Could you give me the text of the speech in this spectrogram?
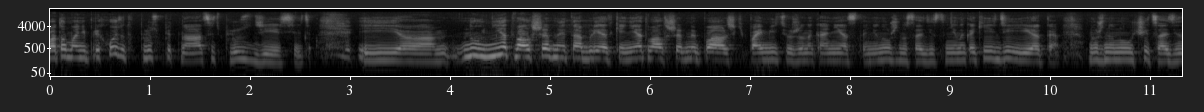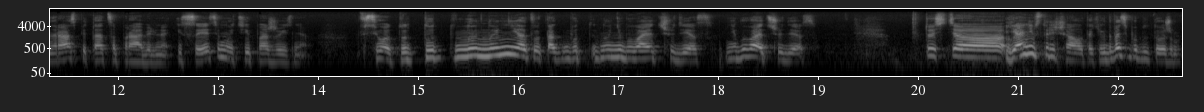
Потом они приходят в плюс 15, плюс 10. И э, ну, нет волшебной таблетки, нет волшебной палочки. Поймите уже наконец-то, не нужно садиться ни на какие диеты. Нужно научиться один раз питаться правильно и с этим идти по жизни. Все, тут, тут ну, ну нету так, вот, ну не бывает чудес, не бывает чудес. То есть э... я не встречала таких. Давайте подытожим.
